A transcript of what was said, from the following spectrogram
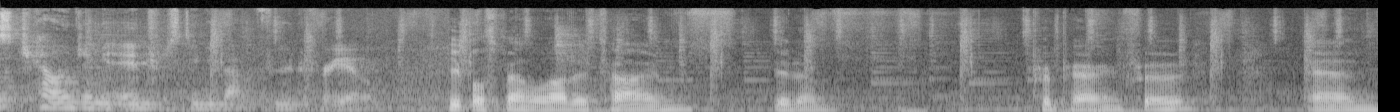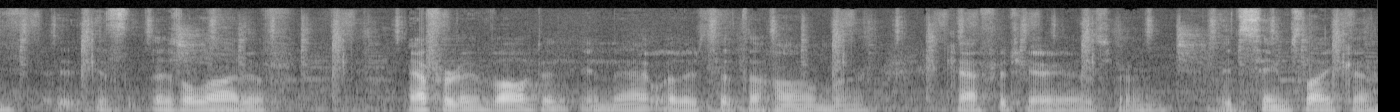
challenging and interesting about food for you? People spend a lot of time, you know, preparing food, and there's a lot of effort involved in, in that, whether it's at the home or cafeterias, or it seems like a,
